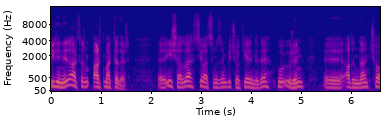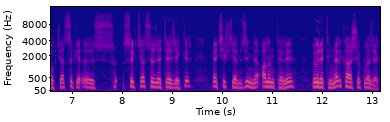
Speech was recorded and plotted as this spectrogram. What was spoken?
biliniri artır, artmaktadır. E, inşallah Sivas'ımızın birçok yerinde de bu ürün e, adından çokça sık, e, sıkça söz ettirecektir ve çiftçilerimizin de alın teri ve üretimleri karşılık bulacak.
